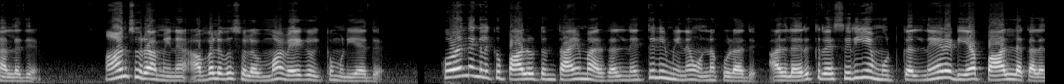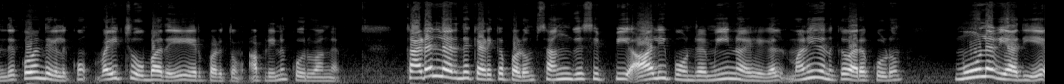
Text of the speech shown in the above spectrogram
நல்லது. ஆண் சுறா மீனை அவ்வளவு சுலபமாக வேக வைக்க முடியாது. குழந்தைங்களுக்கு பாலூட்டும் தாய்மார்கள் நெத்திலி மீனை உண்ணக்கூடாது. அதில் இருக்கிற சிறிய முட்கள் நேரடியாக பாலில் கலந்து குழந்தைகளுக்கும் வயிற்று உபாதையை ஏற்படுத்தும் அப்படின்னு கூறுவாங்க. கடல்ல இருந்து கிடைக்கப்படும் சங்கு சிப்பி ஆலி போன்ற மீன் வகைகள் மனிதனுக்கு வரக்கூடும். மூலவியாதியை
